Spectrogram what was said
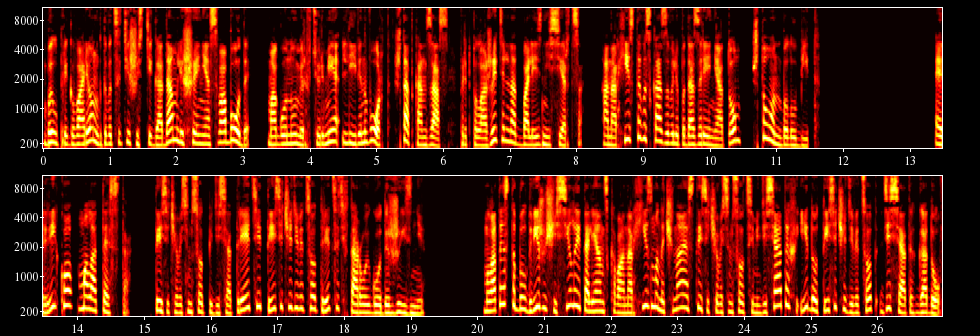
Был приговорен к 26 годам лишения свободы. Магон умер в тюрьме Ливенворд, штат Канзас, предположительно от болезни сердца. Анархисты высказывали подозрение о том, что он был убит. Эррико Малатеста 1853-1932 годы жизни. Малатеста был движущей силой итальянского анархизма, начиная с 1870-х и до 1910-х годов.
